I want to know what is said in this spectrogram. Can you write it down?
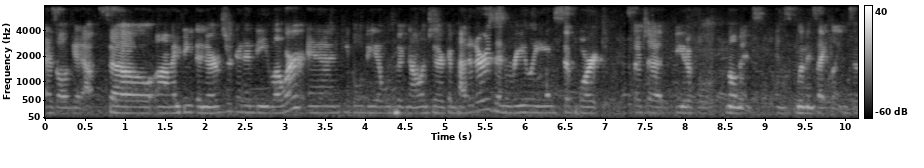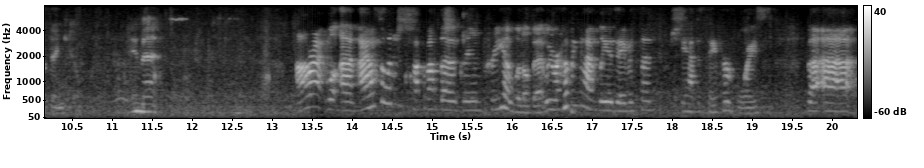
as all get out. So um, I think the nerves are going to be lower, and people will be able to acknowledge their competitors and really support such a beautiful moment in women's cycling. So thank you. Amen. All right. Well, um, I also wanted to talk about the Grand Prix a little bit. We were hoping to have Leah Davidson. She had to save her voice, but uh,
